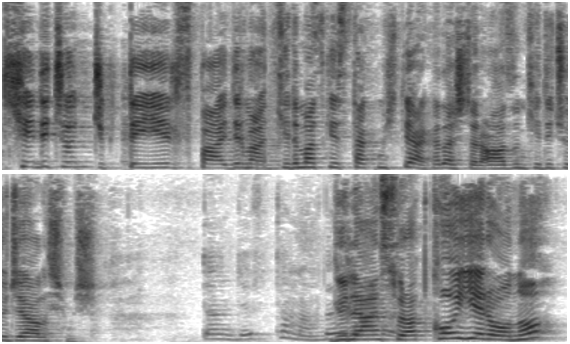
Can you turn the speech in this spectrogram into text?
kedi çocuk değil Spiderman. Kedi maskesi takmıştı ya arkadaşlar. Ağzım kedi çocuğa alışmış. Döndür. Tamam. Gülen surat koy yere onu.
